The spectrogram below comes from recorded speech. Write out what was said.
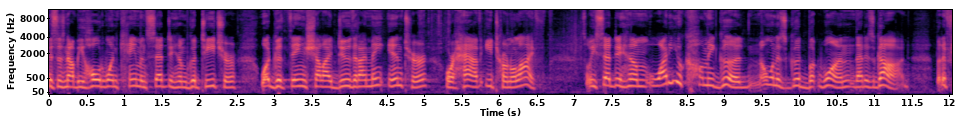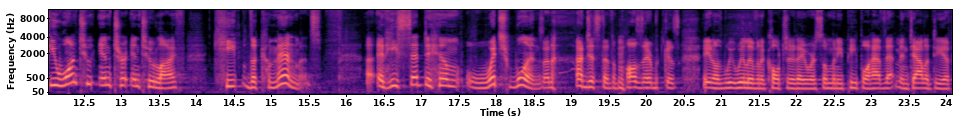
It says, Now behold, one came and said to him, Good teacher, what good things shall I do that I may enter or have eternal life? So he said to him, Why do you call me good? No one is good but one, that is God. But if you want to enter into life, keep the commandments. Uh, and he said to him, Which ones? And I just have to pause there because, you know, we, we live in a culture today where so many people have that mentality of,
